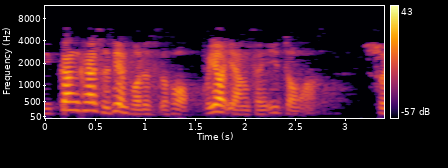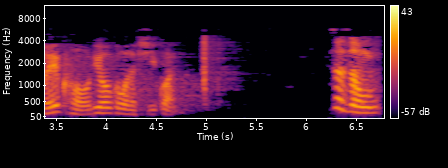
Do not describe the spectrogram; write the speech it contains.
你刚开始念佛的时候，不要养成一种啊随口溜过的习惯。这种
